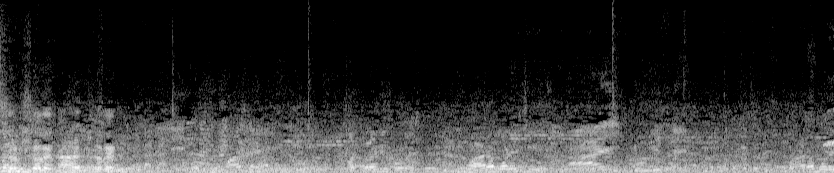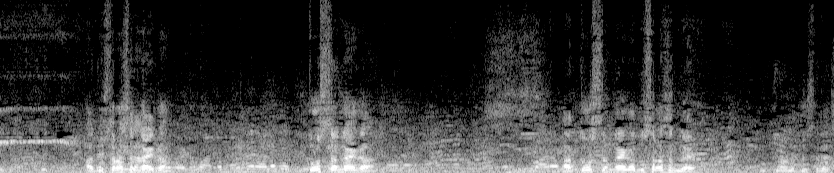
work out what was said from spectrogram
सर हा, दुसरा संघ का तोच संघ आहे का हा तोच संघ का दुसरा संघ कुठला दुसरं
